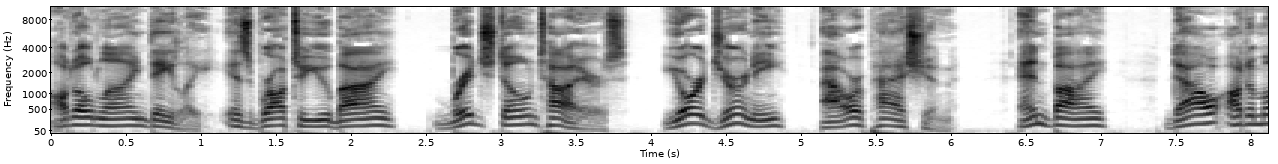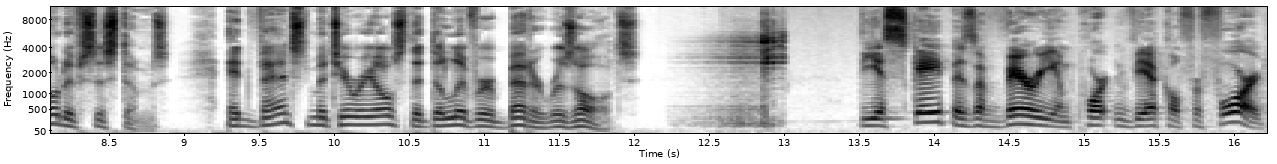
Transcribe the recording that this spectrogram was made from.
AutoLine Daily is brought to you by Bridgestone Tires, your journey, our passion, and by Dow Automotive Systems, advanced materials that deliver better results. The Escape is a very important vehicle for Ford.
